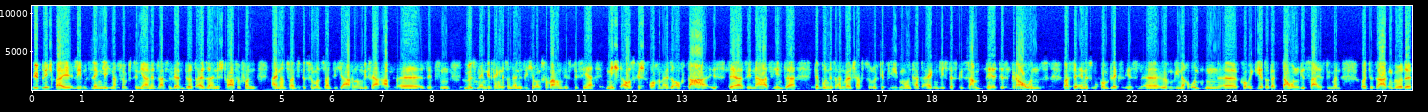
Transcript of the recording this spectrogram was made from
üblich bei lebenslänglich nach 15 Jahren entlassen werden, wird also eine Strafe von 21 bis 25 Jahren ungefähr absitzen müssen im Gefängnis und eine Sicherungsverwahrung ist bisher nicht ausgesprochen. Also auch da ist der Senat hinter der Bundesanwaltschaft zurückgeblieben und hat eigentlich das Gesamtbild des Grauens, was der NSU-Komplex ist, äh, irgendwie nach unten äh, korrigiert oder downgesized, wie man heute sagen würde,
